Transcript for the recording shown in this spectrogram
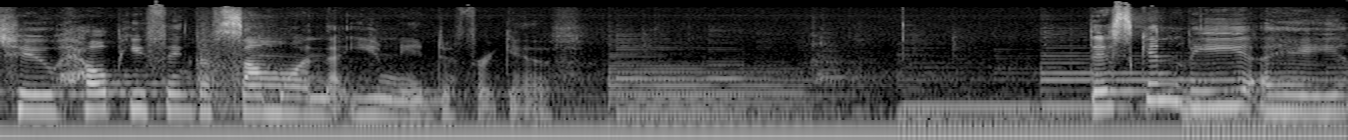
to help you think of someone that you need to forgive. This can be a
